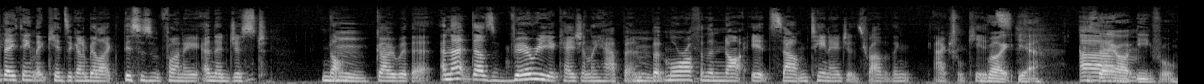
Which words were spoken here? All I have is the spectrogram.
they think that kids are going to be like this isn't funny and then just not Hmm. go with it, and that does very occasionally happen. But more often than not, it's um, teenagers rather than actual kids. Right? Yeah, because they Um, are evil.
